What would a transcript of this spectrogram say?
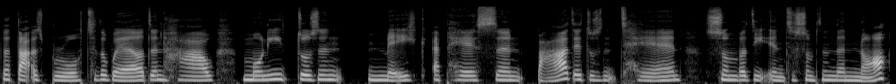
that that has brought to the world and how money doesn't make a person bad. It doesn't turn somebody into something they're not.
